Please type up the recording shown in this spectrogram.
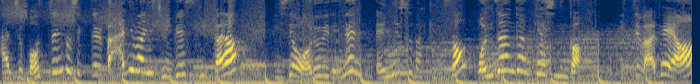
아주 멋진 소식들 많이 많이 준비했으니까요. 이제 월요일에는 N뉴스 마켓에서 원장과 함께 하시는 거 잊지 마세요.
